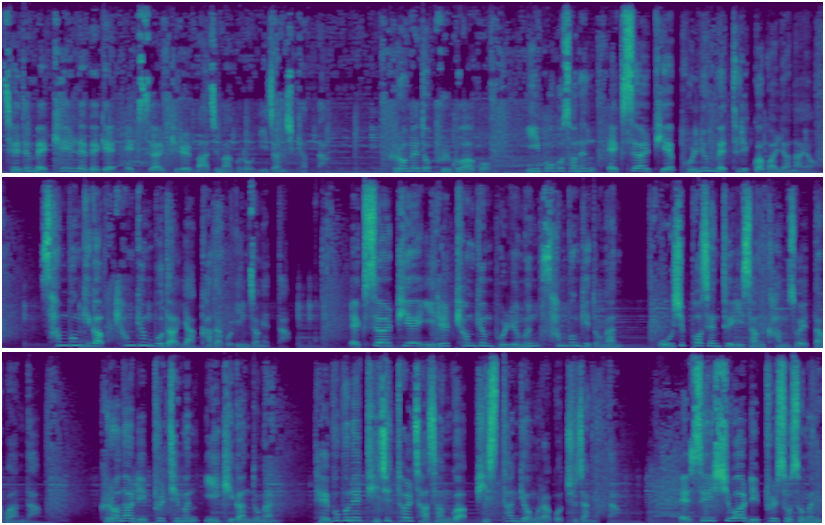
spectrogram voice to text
제드 맥케일레백의 XRP를 마지막으로 이전시켰다. 그럼에도 불구하고 이 보고서는 XRP의 볼륨 매트릭과 관련하여 3분기가 평균보다 약하다고 인정했다. XRP의 일일 평균 볼륨은 3분기 동안 50% 이상 감소했다고 한다. 그러나 리플팀은 이 기간 동안 대부분의 디지털 자산과 비슷한 경우라고 주장했다. SEC와 리플 소송은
